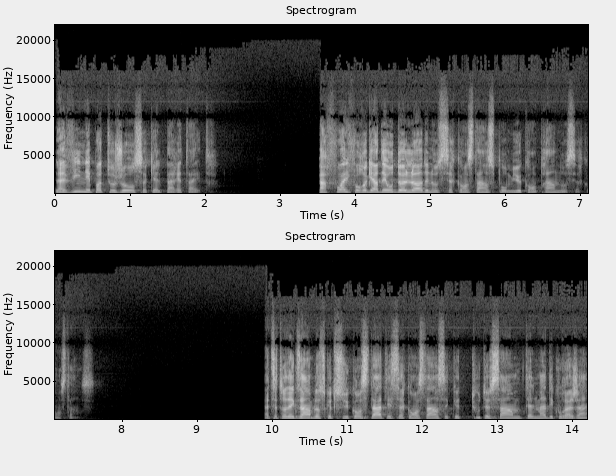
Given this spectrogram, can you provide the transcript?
La vie n'est pas toujours ce qu'elle paraît être. Parfois, il faut regarder au-delà de nos circonstances pour mieux comprendre nos circonstances. À titre d'exemple, lorsque tu constates tes circonstances et que tout te semble tellement décourageant,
